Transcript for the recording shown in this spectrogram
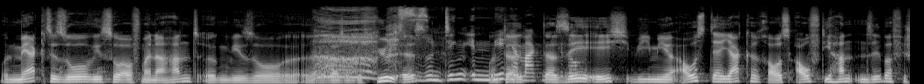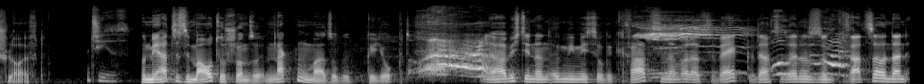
und merkte so, wie es so auf meiner Hand irgendwie so, äh, da so ein Gefühl ist. So ein Ding in den Und da, Mediamarkt da sehe ich, wie mir aus der Jacke raus auf die Hand ein Silberfisch läuft. Jesus. Und mir hat es im Auto schon so im Nacken mal so ge gejuckt. Und da habe ich den dann irgendwie mich so gekratzt und dann war das weg. Und dachte, das wäre nur so ein Kratzer. Und dann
